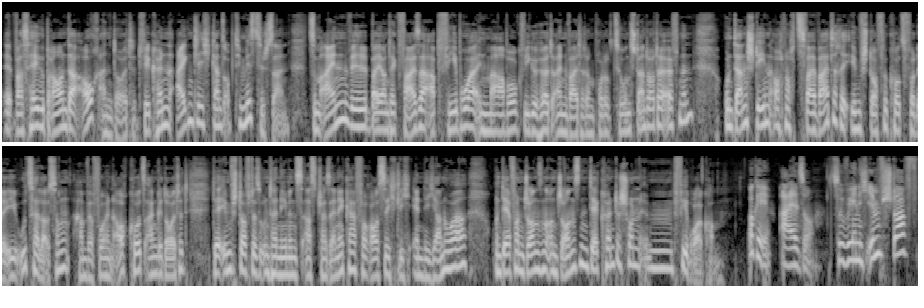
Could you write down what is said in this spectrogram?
Äh, was Helge Braun da auch andeutet, wir können eigentlich ganz optimistisch sein. Zum einen will BioNTech Pfizer ab Februar in Marburg, wie gehört, einen weiteren Produktionsstandort eröffnen. Und dann stehen auch noch zwei weitere Impfstoffe kurz vor der EU Zulassung, haben wir vorhin auch kurz angedeutet, der Impfstoff des Unternehmens AstraZeneca voraussichtlich Ende Januar und der von Johnson Johnson, der könnte schon im Februar kommen. Okay, also zu wenig Impfstoff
